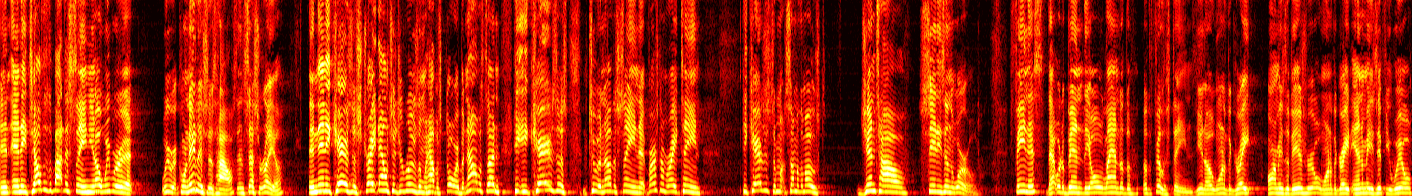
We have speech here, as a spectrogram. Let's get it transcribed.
and, and he tells us about this scene. You know, we were at we were at Cornelius's house in Caesarea, and then he carries us straight down to Jerusalem. We have a story, but now all of a sudden he, he carries us to another scene. At verse number 18, he carries us to some of the most Gentile cities in the world. Phoenix, that would have been the old land of the, of the Philistines, you know, one of the great armies of Israel, one of the great enemies, if you will,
